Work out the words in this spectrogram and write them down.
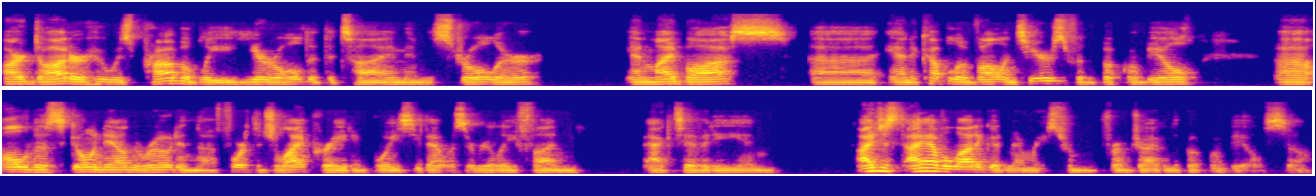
our daughter, who was probably a year old at the time, in the stroller, and my boss uh, and a couple of volunteers for the bookmobile. Uh, all of us going down the road in the Fourth of July parade in Boise. That was a really fun activity, and I just I have a lot of good memories from from driving the bookmobile. So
